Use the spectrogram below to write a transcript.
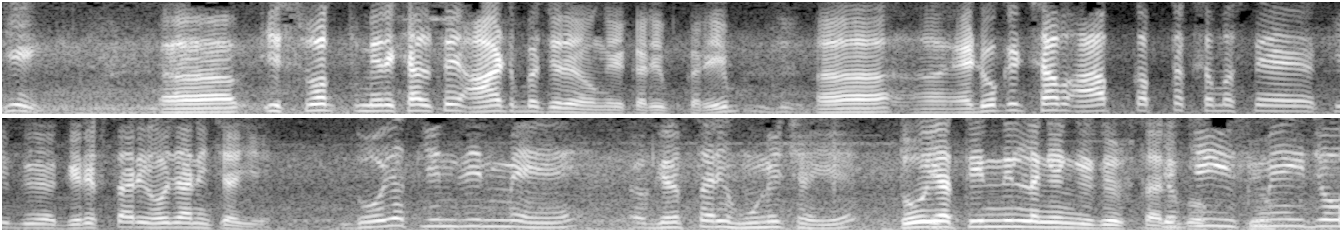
जी। इस वक्त मेरे ख्याल से आठ बज रहे होंगे करीब करीब एडवोकेट साहब आप कब तक समझते हैं कि गिरफ्तारी हो जानी चाहिए? दो या तीन दिन में गिरफ्तारी होनी चाहिए। दो या तीन दिन लगेंगे गिरफ्तारी क्योंकि इसमें जो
